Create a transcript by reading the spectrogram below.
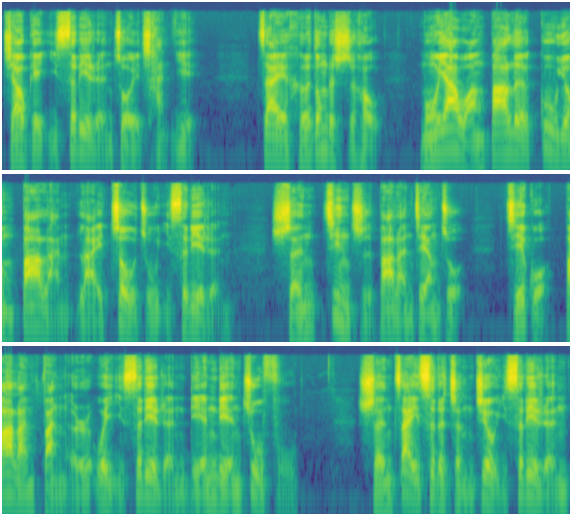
交给以色列人作为产业。在河东的时候，摩押王巴勒雇用巴兰来咒诅以色列人，神禁止巴兰这样做，结果巴兰反而为以色列人连连祝福。神再一次的拯救以色列人，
